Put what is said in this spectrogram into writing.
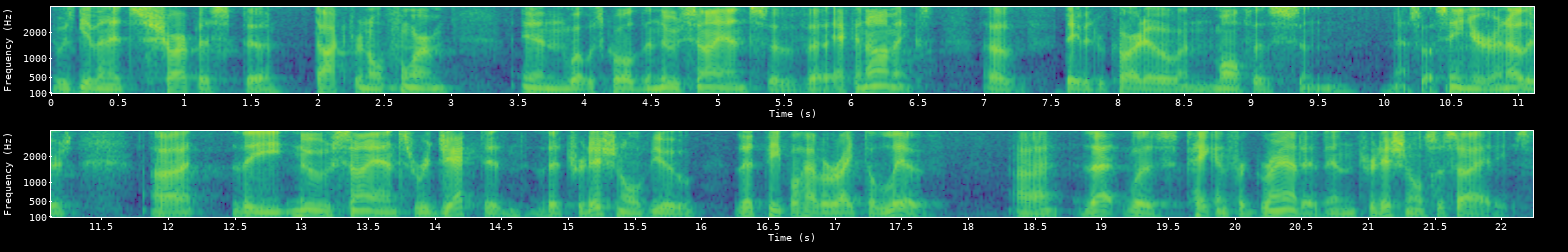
It was given its sharpest uh, doctrinal form in what was called the new science of uh, economics of David Ricardo and Malthus and Nassau Senior and others. Uh, the new science rejected the traditional view that people have a right to live. Uh, that was taken for granted in traditional societies,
